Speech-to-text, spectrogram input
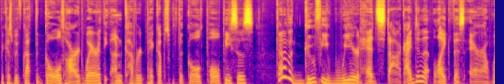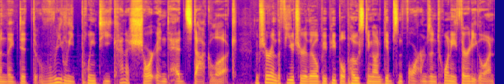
because we've got the gold hardware, the uncovered pickups with the gold pole pieces. Kind of a goofy, weird headstock. I didn't like this era when they did the really pointy, kind of shortened headstock look. I'm sure in the future there will be people posting on Gibson forums in 2030 going,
